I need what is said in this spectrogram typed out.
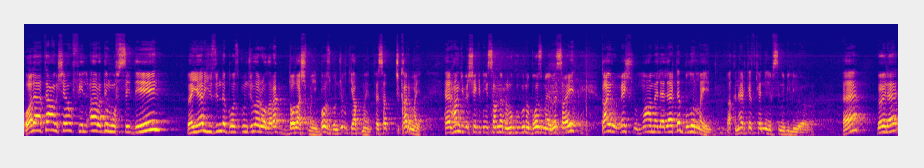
وَلَا تَعْشَوْ فِي الْاَرْضِ مُفْسِدِينَ Ve yeryüzünde bozguncular olarak dolaşmayın. Bozgunculuk yapmayın. Fesat çıkarmayın. Herhangi bir şekilde insanların hukukunu bozmaya vesaire gayru meşru muamelelerde bulunmayın. Bakın herkes kendi nefsini biliyor. He? Böyle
